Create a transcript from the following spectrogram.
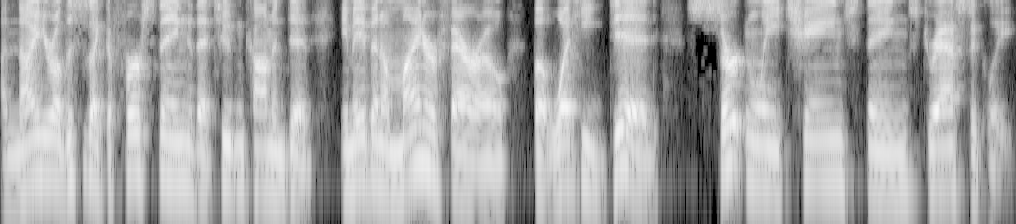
A nine year old. This is like the first thing that Tutankhamun did. He may have been a minor pharaoh, but what he did certainly changed things drastically.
